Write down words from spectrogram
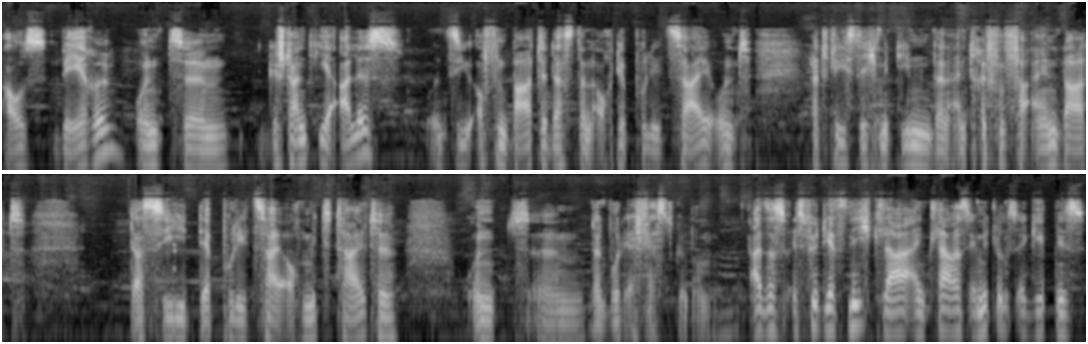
aus wäre und ähm, gestand ihr alles und sie offenbarte das dann auch der Polizei und hat schließlich mit ihnen dann ein Treffen vereinbart, das sie der Polizei auch mitteilte und ähm, dann wurde er festgenommen. Also es, es führt jetzt nicht klar ein klares Ermittlungsergebnis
